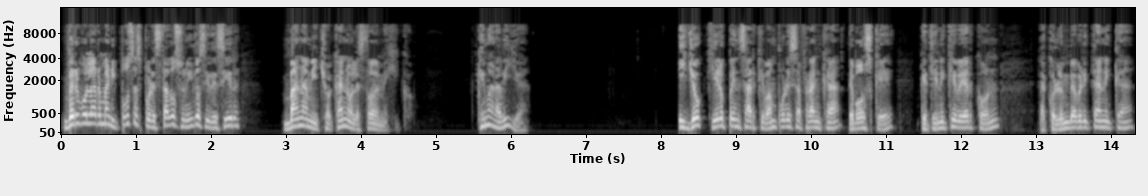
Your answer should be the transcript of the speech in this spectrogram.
Ver volar mariposas por Estados Unidos y decir, van a Michoacán o al Estado de México. ¡Qué maravilla! Y yo quiero pensar que van por esa franca de bosque que tiene que ver con la Columbia Británica,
